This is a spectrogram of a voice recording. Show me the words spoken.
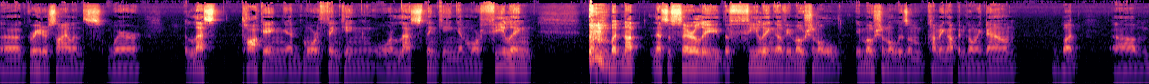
uh, uh, greater silence, where less talking and more thinking, or less thinking and more feeling, but not necessarily the feeling of emotional emotionalism coming up and going down, but um,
